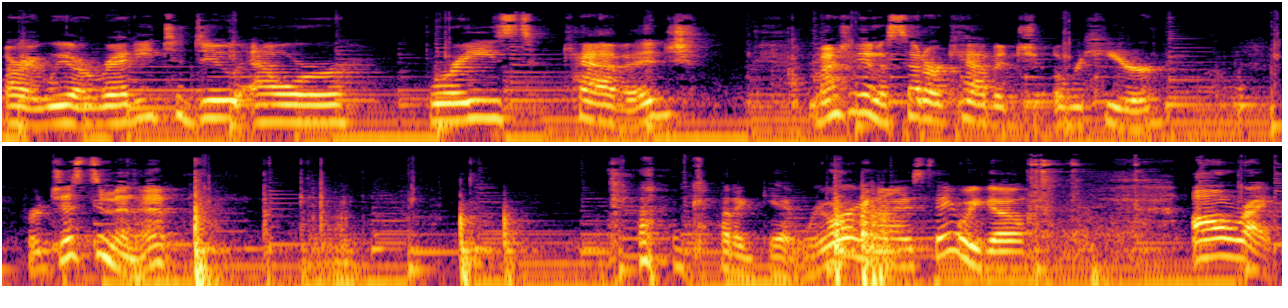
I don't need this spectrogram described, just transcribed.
All right, we are ready to do our braised cabbage. I'm actually gonna set our cabbage over here for just a minute. I've gotta get reorganized, there we go. All right,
